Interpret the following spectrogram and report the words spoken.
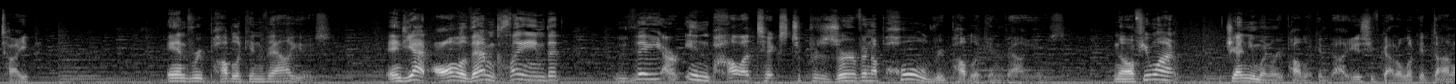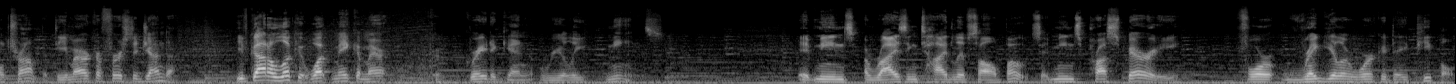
type, and Republican values. And yet, all of them claim that they are in politics to preserve and uphold Republican values. Now, if you want genuine Republican values, you've got to look at Donald Trump, at the America First agenda. You've got to look at what make America great again really means. It means a rising tide lifts all boats. It means prosperity for regular workaday people,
